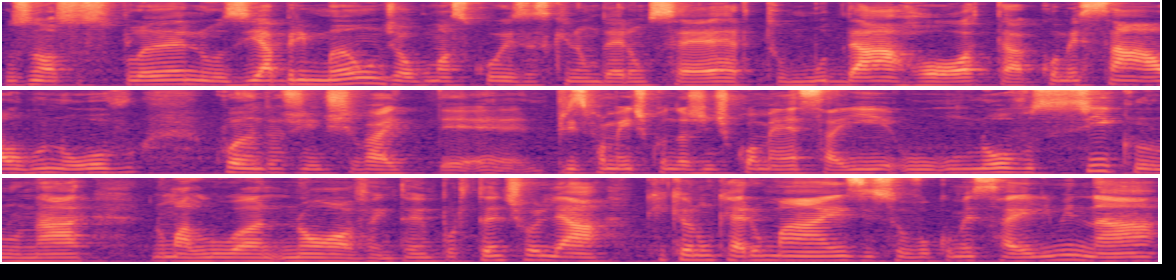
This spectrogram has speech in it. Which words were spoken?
os nossos planos e abrir mão de algumas coisas que não deram certo, mudar a rota, começar algo novo quando a gente vai, é, principalmente quando a gente começa aí um, um, novo ciclo lunar numa lua nova. Então é importante olhar o que, que eu não quero mais, isso eu vou começar a eliminar,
